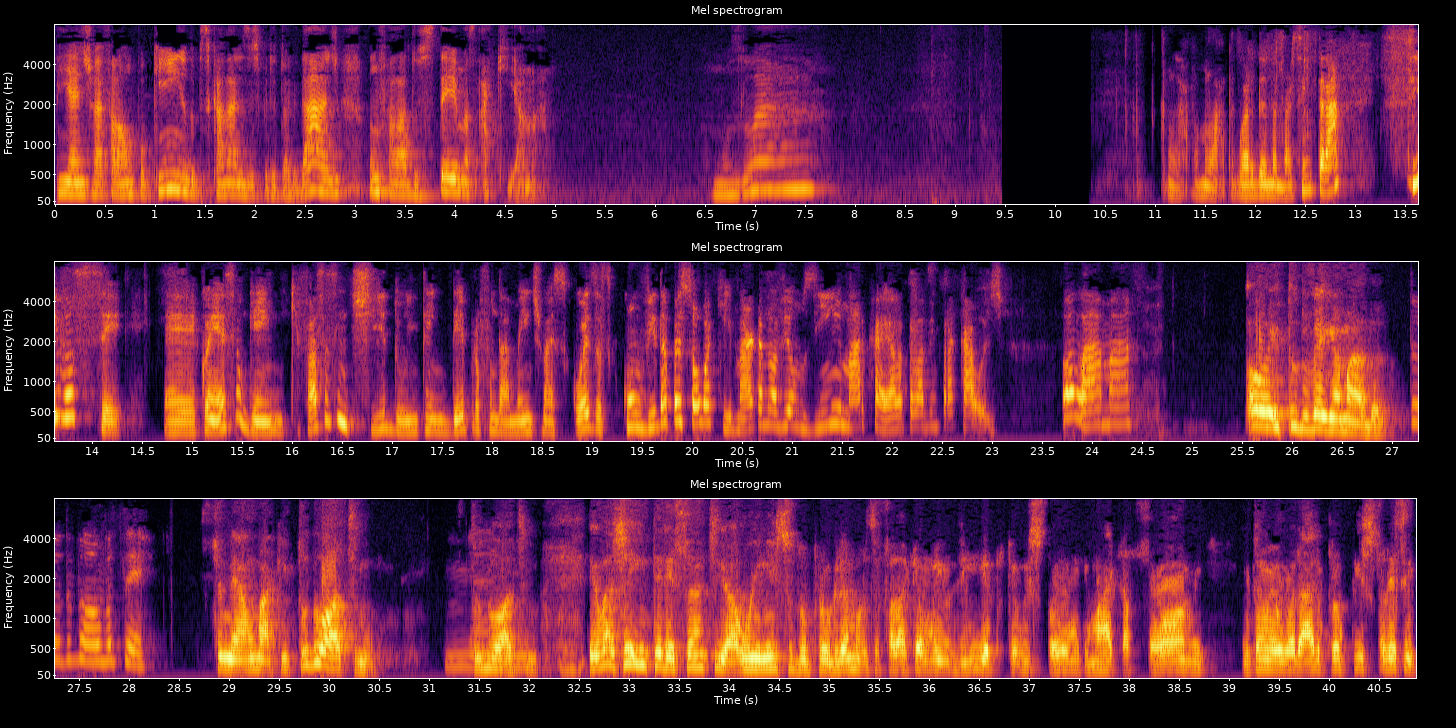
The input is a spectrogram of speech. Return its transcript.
E a gente vai falar um pouquinho do psicanálise e espiritualidade, vamos falar dos temas aqui, Amar. Vamos lá. Vamos lá, vamos lá. Tá guardando a Márcia entrar. Se você é, conhece alguém que faça sentido entender profundamente mais coisas, convida a pessoa aqui. Marca no aviãozinho e marca ela para ela vir para cá hoje. Olá, Má. Oi, tudo bem, amada? Tudo bom, você? Deixa eu me arrumar aqui. Tudo ótimo. Tudo ótimo. Eu achei interessante o início do programa você falar que é o meio-dia, porque o estômago marca a fome então é o horário propício. Falei assim,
